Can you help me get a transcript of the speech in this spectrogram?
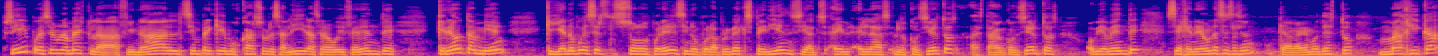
Sí, puede ser una mezcla. Al final, siempre hay que buscar sobresalir, hacer algo diferente. Creo también que ya no puede ser solo por él, sino por la propia experiencia. En, en las- en los conciertos, ha estado en conciertos, obviamente, se genera una sensación, que hablaremos de esto, mágica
